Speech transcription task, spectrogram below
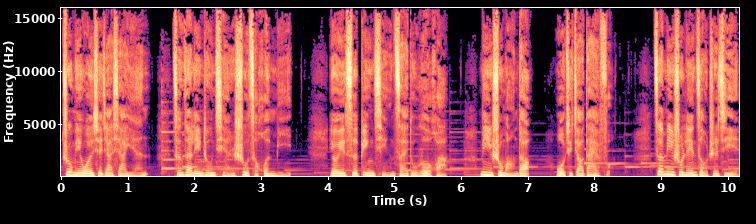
著名文学家夏言曾在临终前数次昏迷，有一次病情再度恶化，秘书忙道：“我去叫大夫。”在秘书临走之际，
